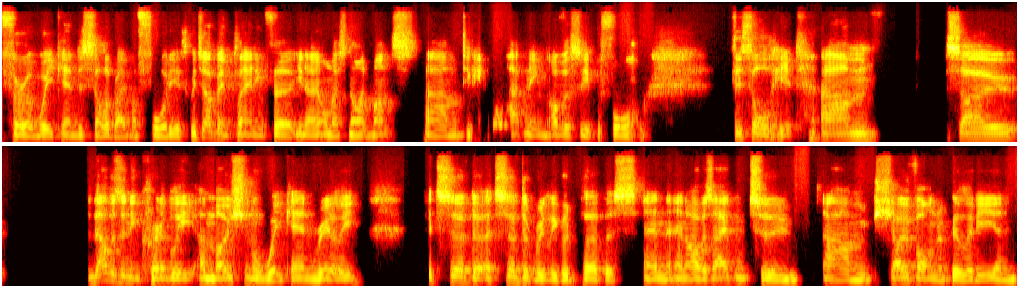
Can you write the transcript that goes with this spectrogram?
for a weekend to celebrate my 40th, which I've been planning for, you know, almost nine months um, to get all happening, obviously, before this all hit. Um, so that was an incredibly emotional weekend, really. It served a, it served a really good purpose, and and I was able to um, show vulnerability, and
